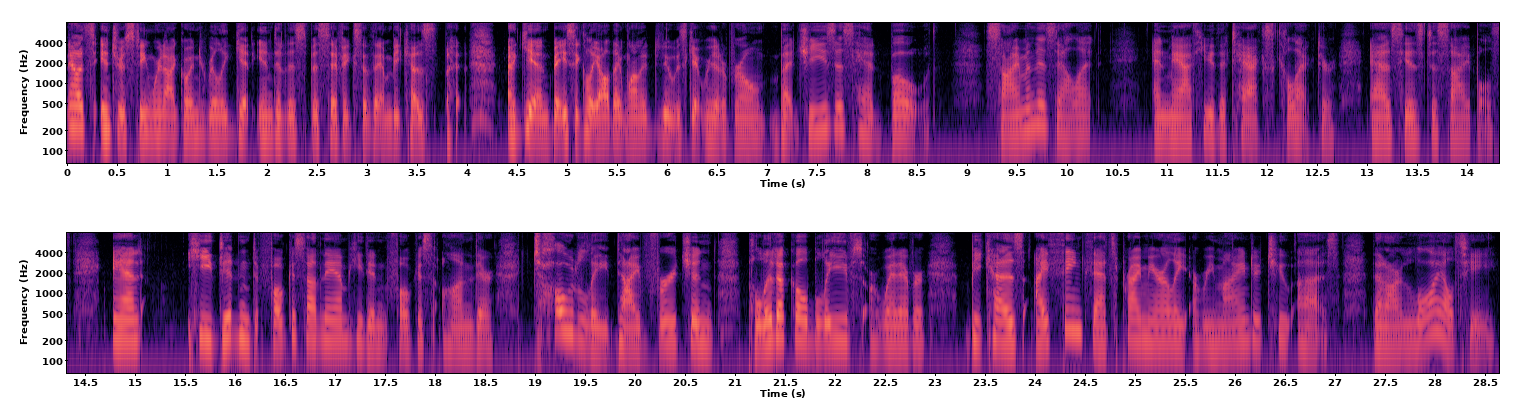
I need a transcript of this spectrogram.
Now it's interesting, we're not going to really get into the specifics of them because, again, basically all they wanted to do was get rid of Rome. But Jesus had both Simon the Zealot and Matthew the tax collector as his disciples. And he didn't focus on them. He didn't focus on their totally divergent political beliefs or whatever, because I think that's primarily a reminder to us that our loyalty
